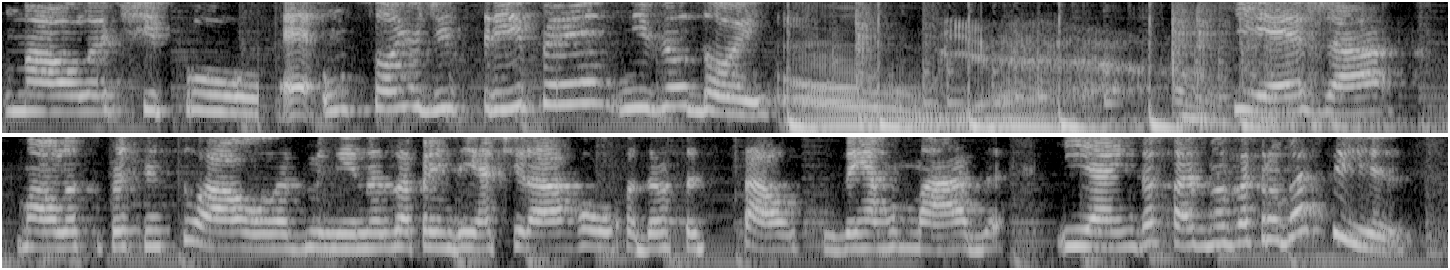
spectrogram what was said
uma aula tipo é, um sonho de stripper nível 2. Que é já uma aula super sensual. As meninas aprendem a tirar a roupa, dança de salto, bem arrumada e ainda faz umas acrobacias.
